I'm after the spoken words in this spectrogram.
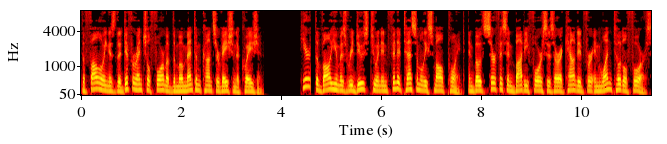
The following is the differential form of the momentum conservation equation. Here, the volume is reduced to an infinitesimally small point, and both surface and body forces are accounted for in one total force.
